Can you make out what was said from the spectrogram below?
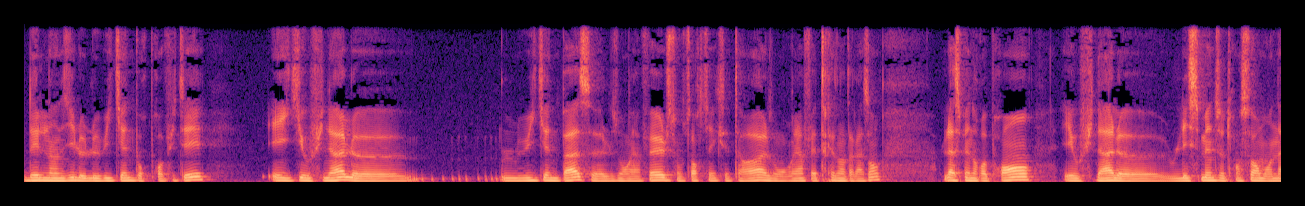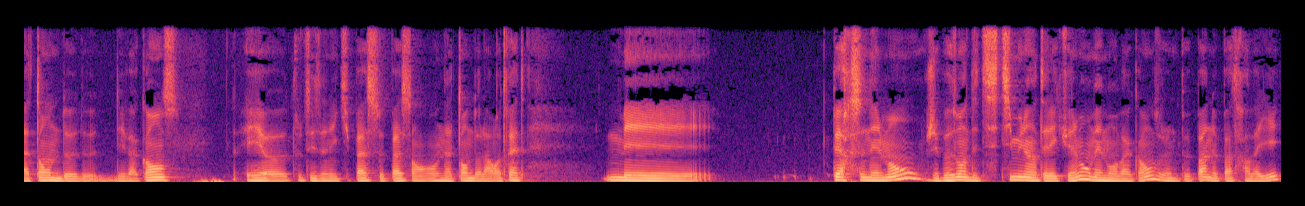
dès le lundi, le, week-end pour profiter, et qui au final, euh, le week-end passe, elles ont rien fait, elles sont sorties, etc. Elles ont rien fait de très intéressant. La semaine reprend, et au final, les semaines se transforment en attente de, des vacances, et toutes ces années qui passent se passent en, en attente de la retraite. Mais personnellement, j'ai besoin d'être stimulé intellectuellement, même en vacances, je ne peux pas ne pas travailler,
